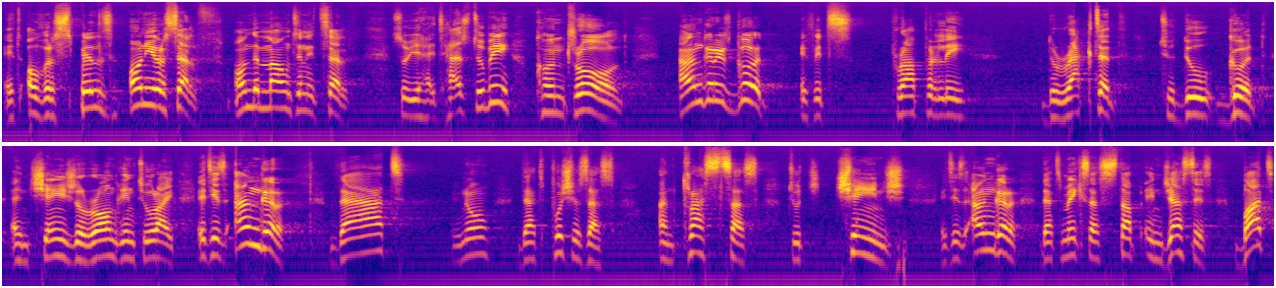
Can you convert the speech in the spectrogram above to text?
it overspills on yourself on the mountain itself. So it has to be controlled. Anger is good if it's properly directed to do good and change the wrong into right. It is anger that you know that pushes us and trusts us to change. It is anger that makes us stop injustice, but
